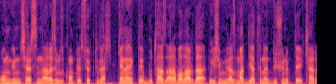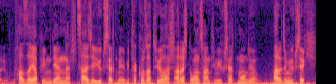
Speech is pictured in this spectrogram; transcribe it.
10 gün içerisinde aracımızı komple söktüler. Genellikle bu tarz arabalarda bu işin biraz maddiyatını düşünüp de kar fazla yapayım diyenler sadece yükseltmeye bir takoz atıyorlar. Araçta 10 santim yükseltme oluyor. Aracım yüksek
